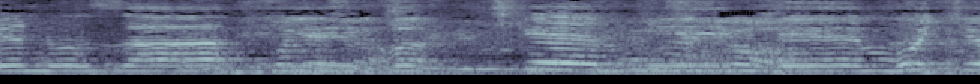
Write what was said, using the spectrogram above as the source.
Que nos arriva, que me que muitos.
